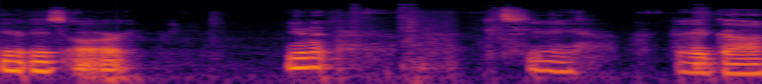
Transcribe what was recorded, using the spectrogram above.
Here is our unit. You can see big uh,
